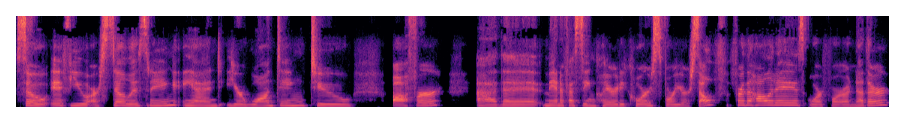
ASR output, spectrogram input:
So if you are still listening and you're wanting to offer uh, the Manifesting Clarity course for yourself for the holidays or for another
